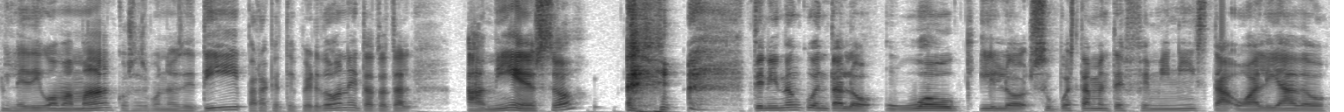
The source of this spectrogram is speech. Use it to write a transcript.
le digo a mamá cosas buenas de ti para que te perdone, tal, tal, tal. A mí eso, teniendo en cuenta lo woke y lo supuestamente feminista o aliado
